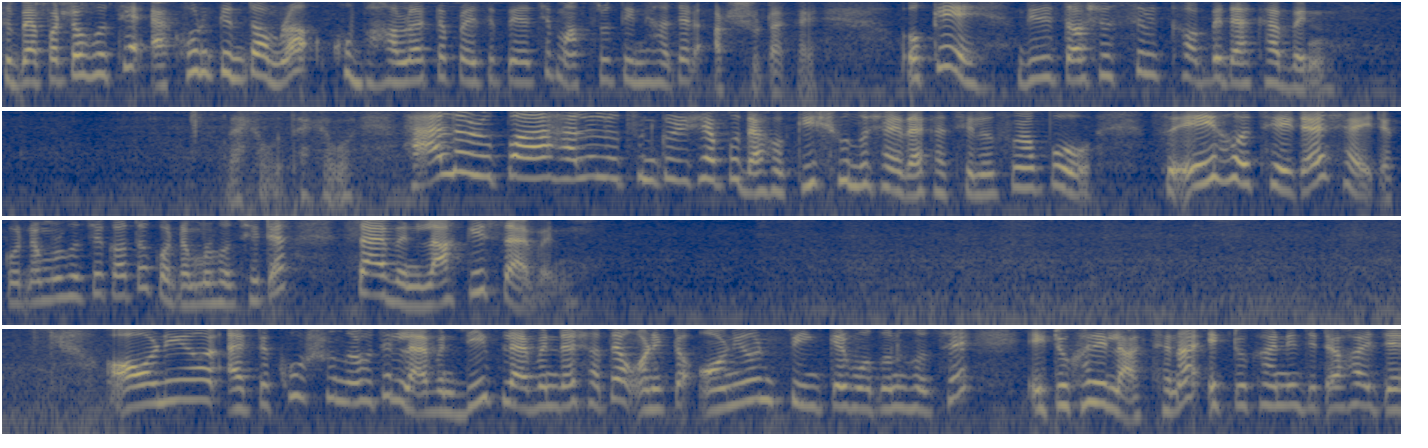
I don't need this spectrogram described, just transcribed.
সো ব্যাপারটা হচ্ছে এখন কিন্তু আমরা খুব ভালো একটা প্রাইসে পেয়েছি মাত্র তিন হাজার আটশো টাকায়। ওকে দিদি, তসর সিল্ক হবে, দেখাবেন। দেখাবো দেখাবো। হ্যালো রূপা। হ্যালো লথুন করিস আপু দেখো, কি সুন্দর শাড়ি দেখাচ্ছিল লথুন আপু সো এই হচ্ছে এটা, শাড়িটা। কোড নম্বর হচ্ছে কত? কোড নম্বর হচ্ছে এটা সেভেন লাকি সেভেন অনিয়ন, একটা খুব সুন্দর হচ্ছে ল্যাভেন, ডিপ ল্যাভেন্ডার সাথে অনেকটা অনিয়ন পিঙ্কের মতন হচ্ছে। একটুখানি লাগছে না, একটুখানি যেটা হয় যে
